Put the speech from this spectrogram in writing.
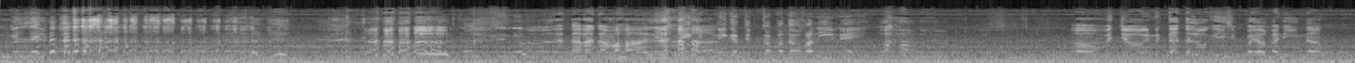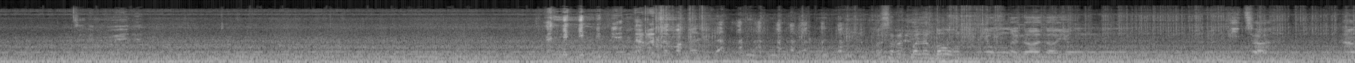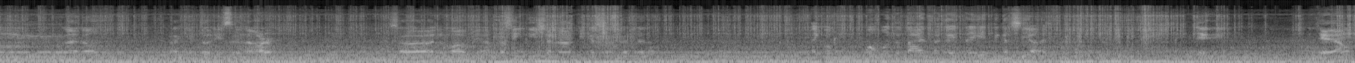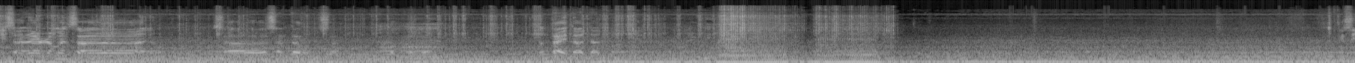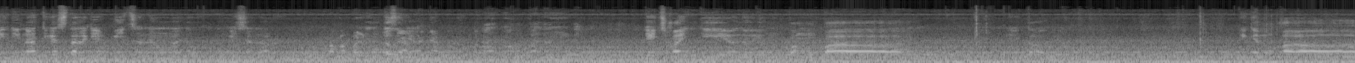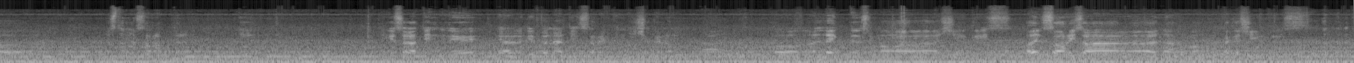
Yun wala. Eh. Tara na mahal. Neg- negative ka pa daw kanina eh. oh, medyo nagdadalawang isip pa yun kanina.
